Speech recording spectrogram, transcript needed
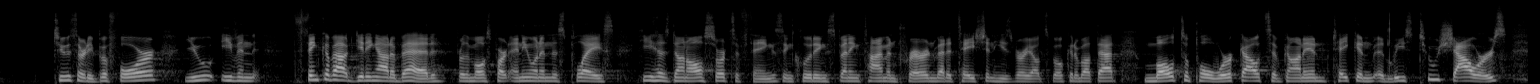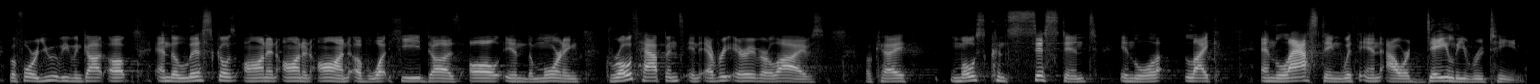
2.30, before you even think about getting out of bed, for the most part, anyone in this place, he has done all sorts of things, including spending time in prayer and meditation. He's very outspoken about that. Multiple workouts have gone in, taken at least two showers before you have even got up, and the list goes on and on and on of what he does all in the morning. Growth happens in every area of our lives, okay? Most consistent in like and lasting within our daily routine.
